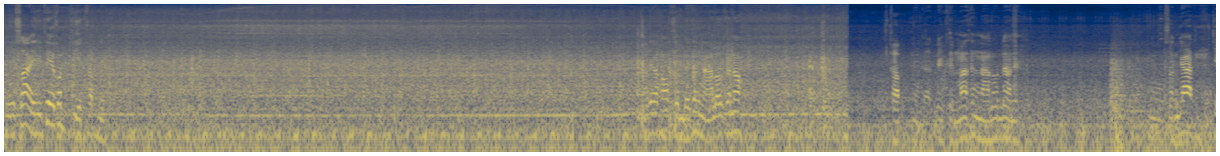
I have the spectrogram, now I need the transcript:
ปูไส้ที่เท่คอนกรีตครับนี่ ดี๋ยวเขาขึ้นไปทางหนารถกันเนาะครับนี่ก็ได้ขึ้นมาทางหนารถแล้วเนี่ยโอ้สัญญาณแจ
